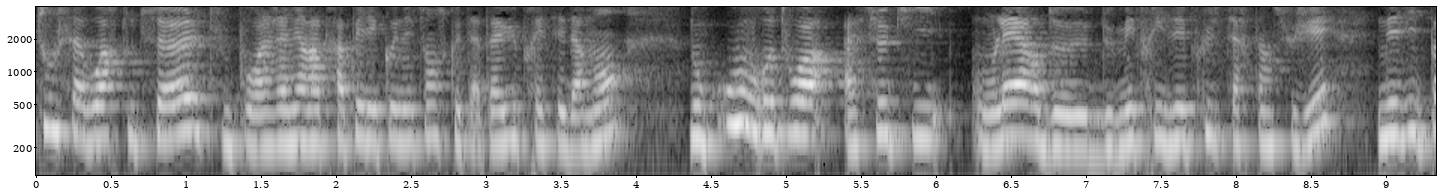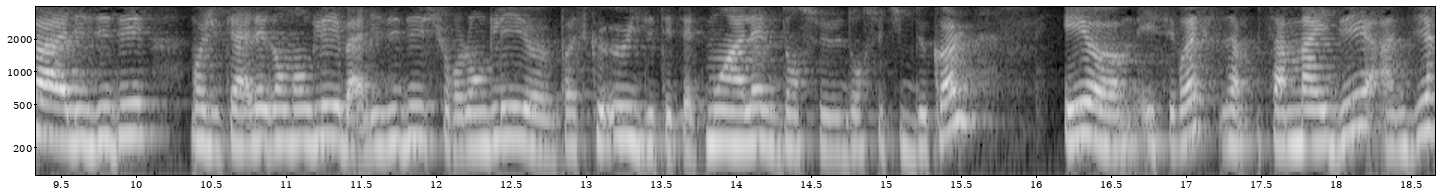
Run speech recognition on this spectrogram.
tout savoir toute seule, tu pourras jamais rattraper les connaissances que tu n'as pas eues précédemment. Donc ouvre-toi à ceux qui ont l'air de, maîtriser plus certains sujets. N'hésite pas à les aider. Moi j'étais à l'aise en anglais, bah, les aider sur l'anglais euh, parce que eux ils étaient peut-être moins à l'aise dans ce, dans ce type de col. Et, euh, et c'est vrai que ça m'a aidé à me dire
